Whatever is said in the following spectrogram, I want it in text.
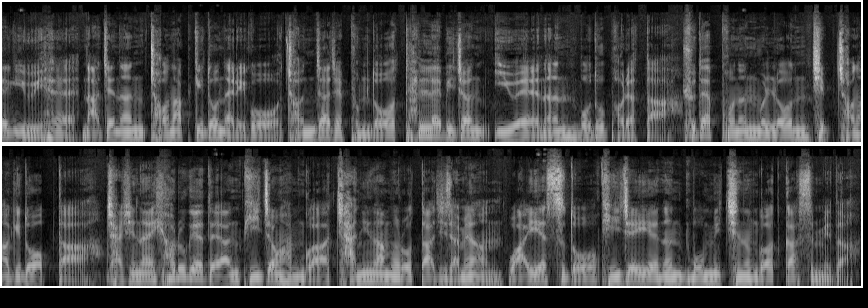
애기 위해 낮에는 전압기도 내리고 전자제품도 텔레비전 이외에는 모두 버렸다. 휴대폰은 물론 집 전화기도 없다. 자신의 혈육에 대한 비정함과 잔인함으로 따지자면 YS도 DJ에는 못 미치는 것 같습니다.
